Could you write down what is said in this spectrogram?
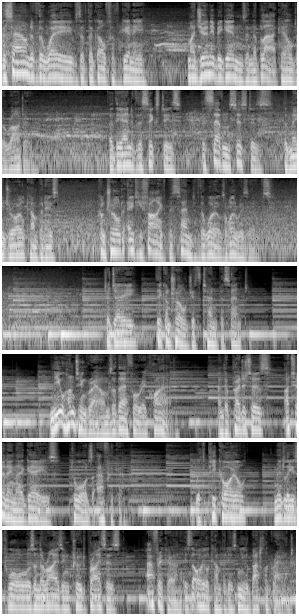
The sound of the waves of the Gulf of Guinea, my journey begins in the black El Dorado. At the end of the 60s, the Seven Sisters, the major oil companies, controlled 85% of the world's oil reserves. Today, they control just 10%. New hunting grounds are therefore required, and the predators are turning their gaze towards Africa. With peak oil, Middle East wars and the rise in crude prices, Africa is the oil company's new battleground.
